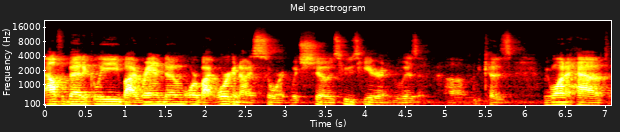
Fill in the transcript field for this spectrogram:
alphabetically by random or by organized sort, which shows who's here and who isn't. Um, because we want to have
